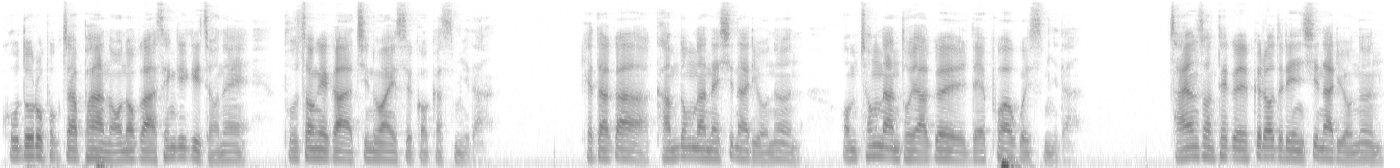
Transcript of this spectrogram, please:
고도로 복잡한 언어가 생기기 전에 부성애가 진화했을 것 같습니다. 게다가 감독란의 시나리오는 엄청난 도약을 내포하고 있습니다. 자연 선택을 끌어들인 시나리오는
